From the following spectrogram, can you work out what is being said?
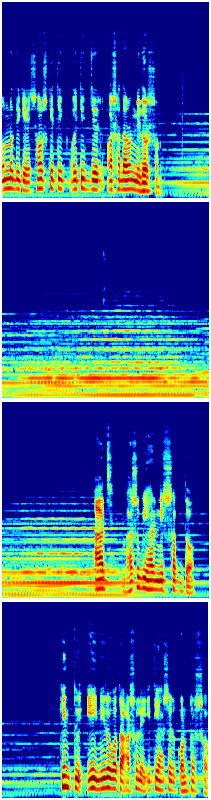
অন্যদিকে সাংস্কৃতিক ঐতিহ্যের অসাধারণ নিদর্শন। আজ ভাসুবিহার নিঃশব্দ। কিন্তু এই নীরবতা আসলে ইতিহাসের কণ্ঠস্বর।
